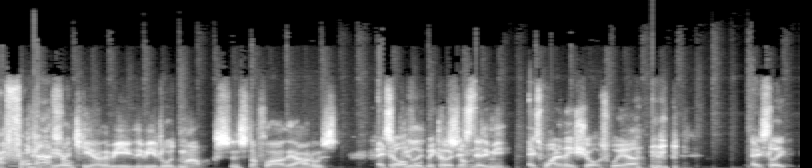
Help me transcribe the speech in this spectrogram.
I fucking hate hassle. IKEA. The wee, the wee road marks and stuff like that, the arrows. It's It awful really because it's, the, to me. it's one of these shops where it's like,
